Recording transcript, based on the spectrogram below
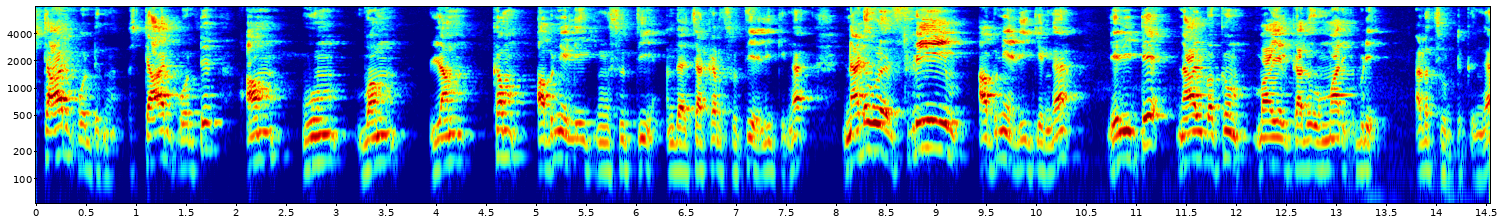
ஸ்டார் போட்டுங்க ஸ்டார் போட்டு அம் உம் வம் லம் கம் அப்படின்னு எழுதிக்குங்க. சுற்றி அந்த சக்கரம் சுற்றி எழுதிக்குங்க. நடுவில் ஸ்ரீம் அப்படின்னு எழுதிக்குங்க. எழுதிட்டு நாலு பக்கம் வாயில் கதவு மாதிரி இப்படி அடைச்சி விட்டுக்குங்க.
